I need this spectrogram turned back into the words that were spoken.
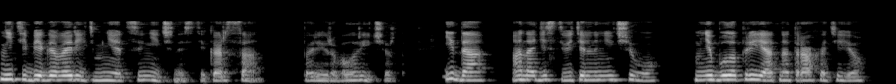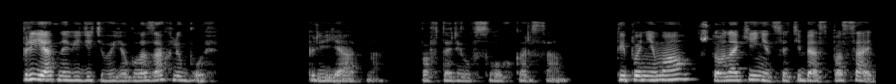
Не тебе говорить мне о циничности, Корсан, парировал Ричард. И да, она действительно ничего. Мне было приятно трахать ее. Приятно видеть в ее глазах любовь. Приятно, повторил вслух Корсан. Ты понимал, что она кинется тебя спасать?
